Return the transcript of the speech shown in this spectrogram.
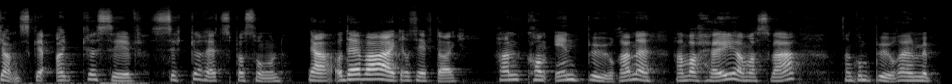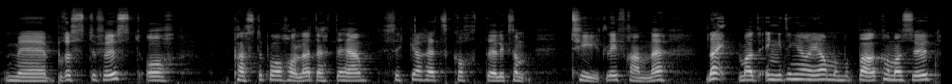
ganske aggressiv sikkerhetsperson. Ja, og det var aggressivt òg. Han kom inn burende. Han var høy, han var svær. Han kom burende med, med brystet først og passet på å holde dette her sikkerhetskortet liksom tydelig framme. Nei, vi hadde ingenting her å gjøre, vi må bare komme oss ut.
